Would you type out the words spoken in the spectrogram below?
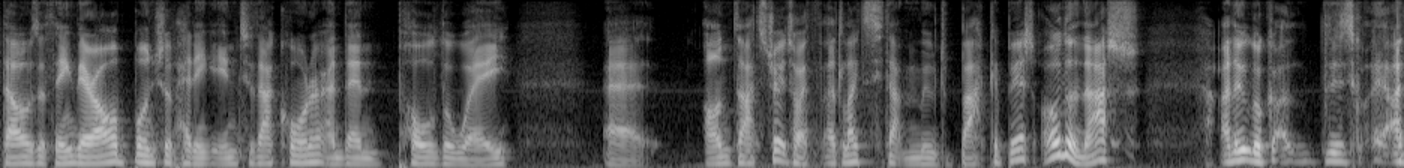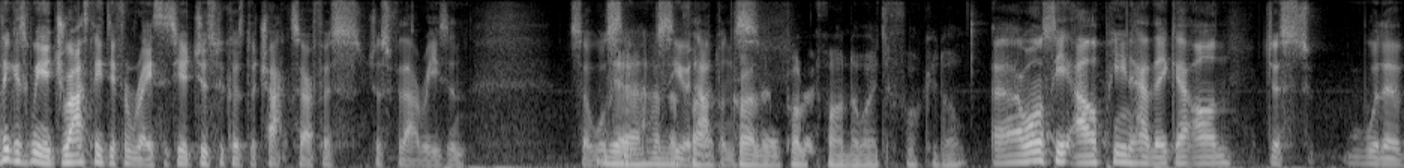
That was the thing. They're all bunched up heading into that corner and then pulled away uh, on that straight. So I, I'd like to see that moved back a bit. Other than that, I think look, uh, this, I think it's going to be a drastically different race this year just because the track surface, just for that reason. So we'll see, yeah, we'll and see what happens. Probably, probably find a way to fuck it up. Uh, I want to see Alpine how they get on, just with a.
